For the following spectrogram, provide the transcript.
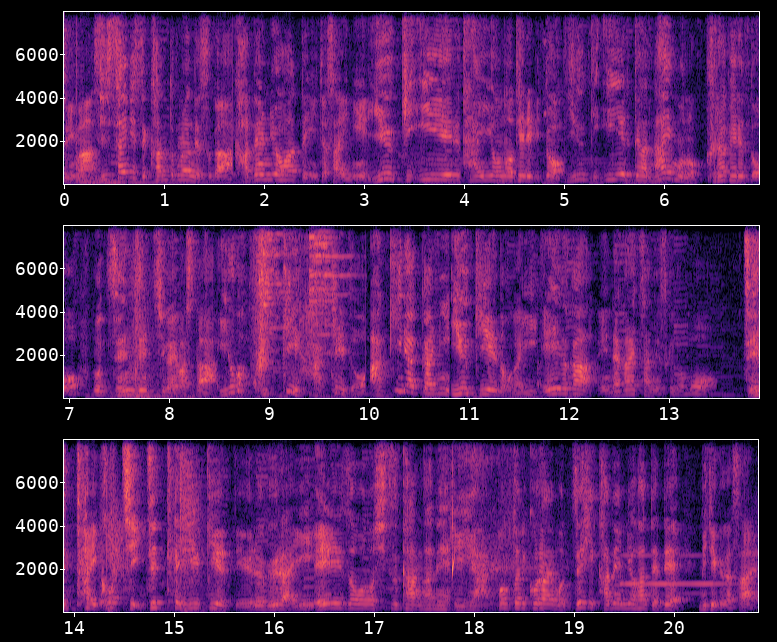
映ります。実際にですね、監督なんですが、家電量販店にいた際に、有機 EL 対応のテレビと、有機 EL ではないものを比べると、もう全然違いました。色がくっきりはっきりと、明らかに有機 EL の方がいい。映画が流れてたんですけども、絶対こっち絶対有機 EL って言えるぐらい映像の質感がね、リアル。本当にこれはもうぜひ家電量販店で見てください。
